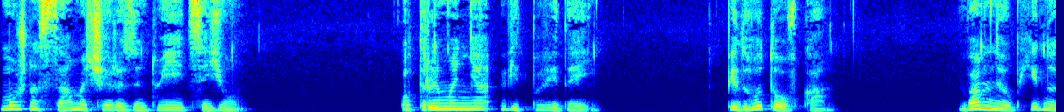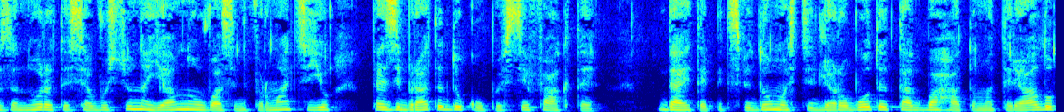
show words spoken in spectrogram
можна саме через інтуїцію. Отримання відповідей. Підготовка. Вам необхідно зануритися в усю наявну у вас інформацію та зібрати докупи всі факти. Дайте підсвідомості для роботи так багато матеріалу,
